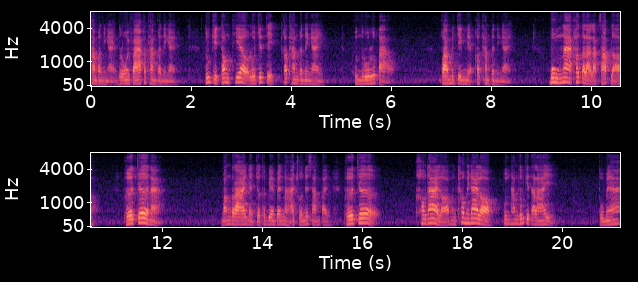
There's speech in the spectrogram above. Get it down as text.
ทำกันยังไงโรงไฟฟ้าเขาทำกันยังไง ธุรกิจท่องเที่ยวโลจิสติกเขาทำกันยังไง คุณรู้หรือเปล่า ความเป็นจริงเนี่ยเขาทำกันยังไงมุ่งหน้าเข้าตลาดหลักทรัพย์เหรอเพอร์เจอร์น่ะบางรายเนี่ยจดทะเบียนเป็นมหาชนด้วยซ้ำไปเพอร์เจอร์เข้าได้เหรอ มันเข้าไม่ได้หรอก คุณทำธุรกิจอะไร ถูกไหมฮะ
